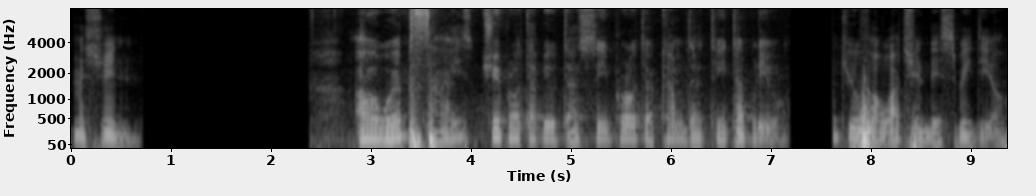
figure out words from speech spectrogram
machine. Our website www.sipro.com.tw. Thank you for watching this video.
